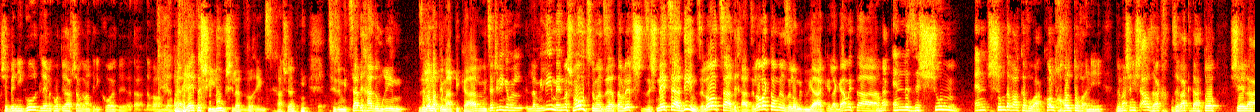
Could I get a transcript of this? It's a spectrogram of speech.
שבניגוד למקומות, תראה עכשיו גמרתי לקרוא את הדבר המיידי. אבל תראה את השילוב של הדברים, סליחה שאני, שמצד אחד אומרים זה לא מתמטיקה ומצד שני גם למילים אין משמעות, זאת אומרת זה אתה הולך, זה שני צעדים, זה לא צעד אחד, זה לא רק אתה אומר זה לא מדויק, אלא גם את ה... אתה אומר אין לזה שום, אין שום דבר קבוע, הכל חול תובעני ומה שנשאר זה רק, זה רק דעתו של, ה,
